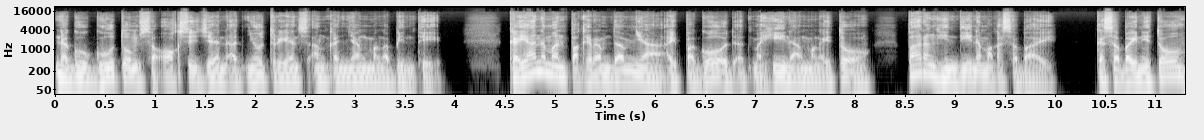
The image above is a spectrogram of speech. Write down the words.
nagugutom sa oxygen at nutrients ang kanyang mga binti. Kaya naman pakiramdam niya ay pagod at mahina ang mga ito parang hindi na makasabay. Kasabay nito,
